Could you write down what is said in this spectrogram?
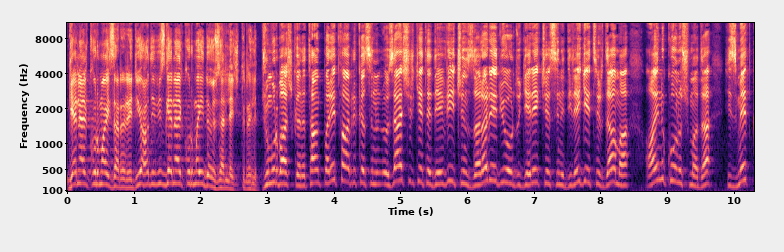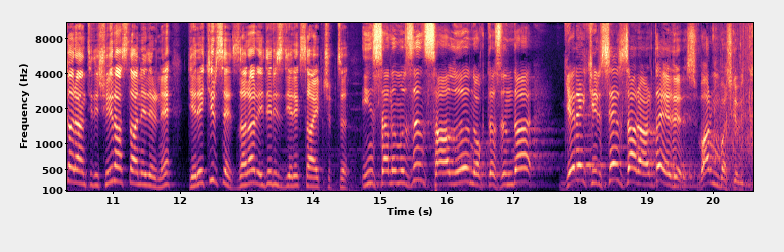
Genel kurmay zarar ediyor. Hadi biz genel kurmayı da özelleştirelim. Cumhurbaşkanı tank palet fabrikasının özel şirkete devri için zarar ediyordu gerekçesini dile getirdi ama aynı konuşmada hizmet garantili şehir hastanelerine gerekirse zarar ederiz diyerek sahip çıktı. İnsanımızın sağlığı noktasında gerekirse zarar da ederiz. Var mı başka bir diyeceğim?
